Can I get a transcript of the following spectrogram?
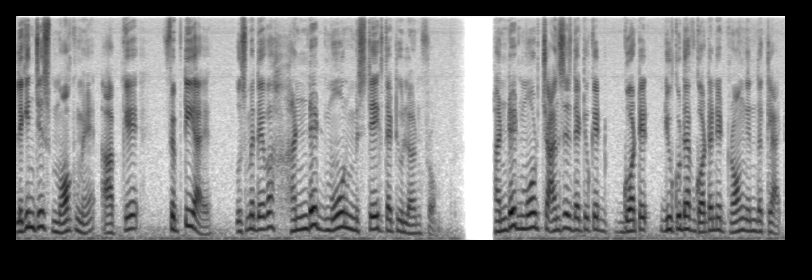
लेकिन जिस मॉक में आपके फिफ्टी आए, उसमें there were hundred more mistakes that you learn from hundred more chances that you can got it you could have gotten it wrong in the CLAT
